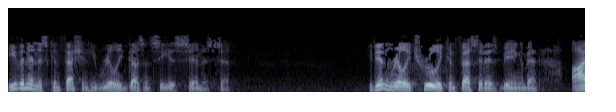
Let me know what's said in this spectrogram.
Even in his confession, he really doesn't see his sin as sin. He didn't really truly confess it as being a ban. I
